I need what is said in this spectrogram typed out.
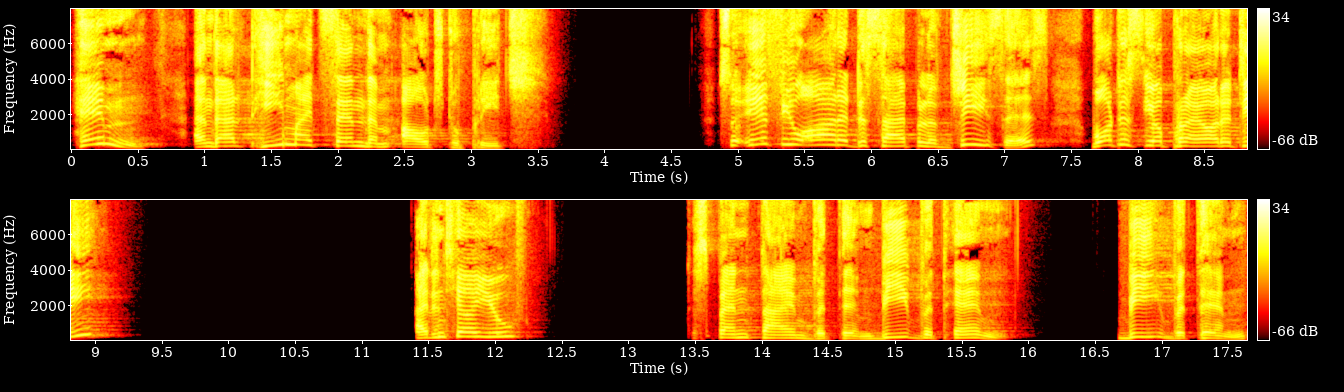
him and that he might send them out to preach. So, if you are a disciple of Jesus, what is your priority? I didn't hear you. to spend time with Him, be with Him. Be with Him.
